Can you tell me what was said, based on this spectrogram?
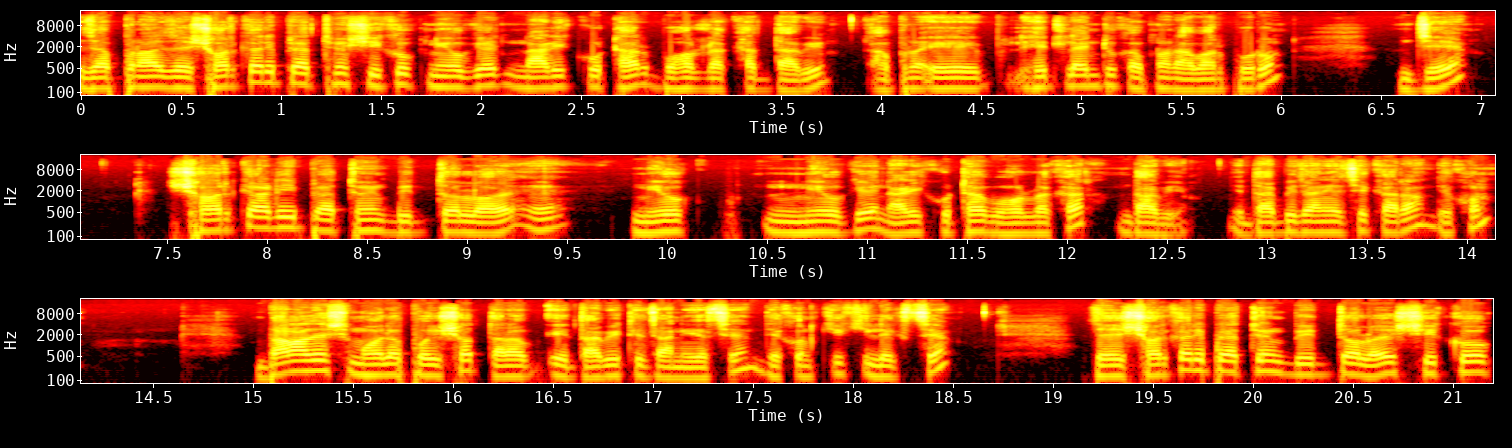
যে আপনার যে সরকারি প্রাথমিক শিক্ষক নিয়োগের নারী কোঠার বহাল রাখার দাবি, আপনার এই হেডলাইনটুকু আপনার আবার পড়ুন, যে সরকারি প্রাথমিক বিদ্যালয়ে নিয়োগ, নিয়োগে নারী কোঠা বহাল রাখার দাবি। দাবি জানিয়েছে কারা? দেখুন বাংলাদেশ মহিলা পরিষদ তারা এই দাবিটি জানিয়েছে। দেখুন কি কি লিখছে? যে সরকারি প্রাথমিক বিদ্যালয়ে শিক্ষক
